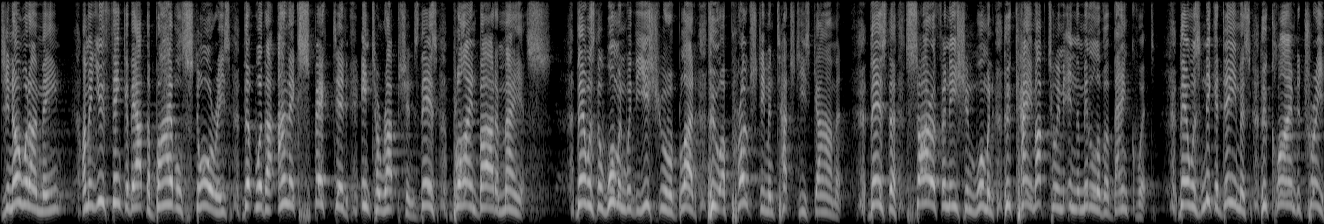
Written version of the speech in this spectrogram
Do you know what I mean? I mean, you think about the Bible stories that were the unexpected interruptions. There's blind Bartimaeus. There was the woman with the issue of blood who approached him and touched his garment. There's the Syrophoenician woman who came up to him in the middle of a banquet. There was Nicodemus who climbed a tree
